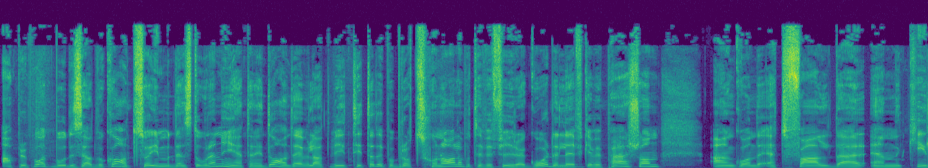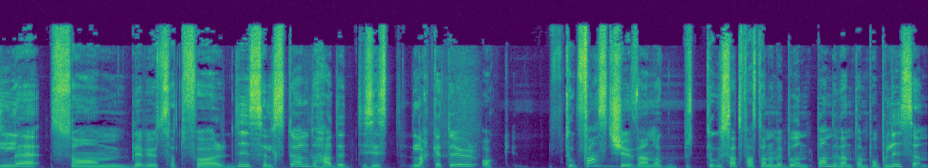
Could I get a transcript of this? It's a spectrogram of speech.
Apropå att Bodis är advokat, så är den stora nyheten idag det är väl att vi tittade på Brottsjournalen på TV4 igår, där Leif GW Persson angående ett fall där en kille som blev utsatt för dieselstöld hade till sist lackat ur och tog fast tjuven och tog, satt fast honom med buntband i väntan på polisen.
